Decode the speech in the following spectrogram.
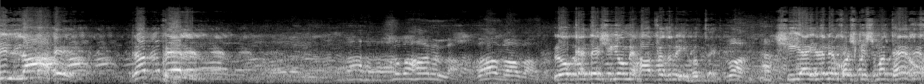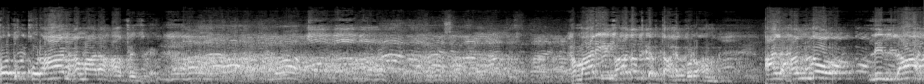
للہ رب سبحان اللہ. واہ واہ واہ لوگ کہتے ہیں شیعوں میں حافظ نہیں ہوتے. شیعہ اتنے خوش قسمت ہیں خود قرآن ہمارا حافظ ہے. ہماری حفاظت کرتا ہے قرآن. الحمد للہ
